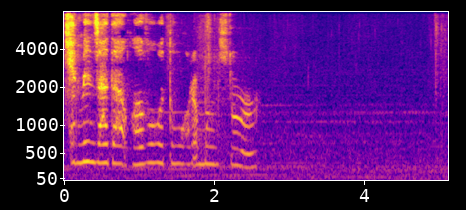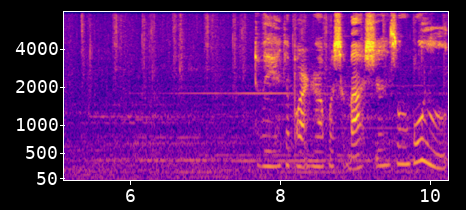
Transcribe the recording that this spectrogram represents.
Kidman's at that level with the water monster. Do we get to partner up with Sebastian at some point?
